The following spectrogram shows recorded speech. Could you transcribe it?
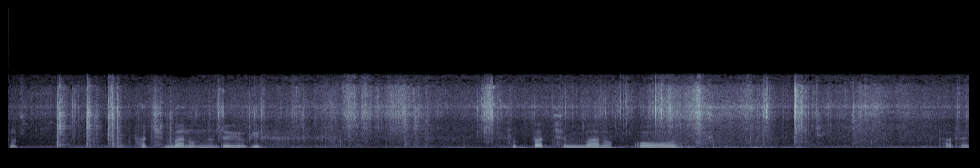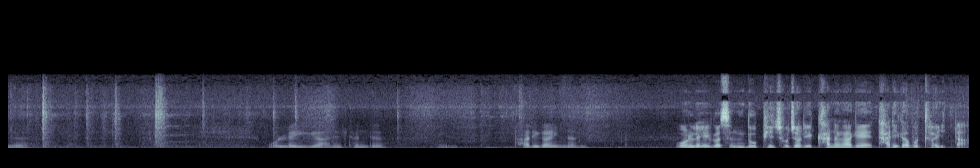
숯 받침만 없는데 여기? 숯 받침만 없고 다르네. 원래 이게 아닐 텐데. 이 다리가 있는 원래 이것은 높이 조절이 가능하게 다리가 붙어 있다.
